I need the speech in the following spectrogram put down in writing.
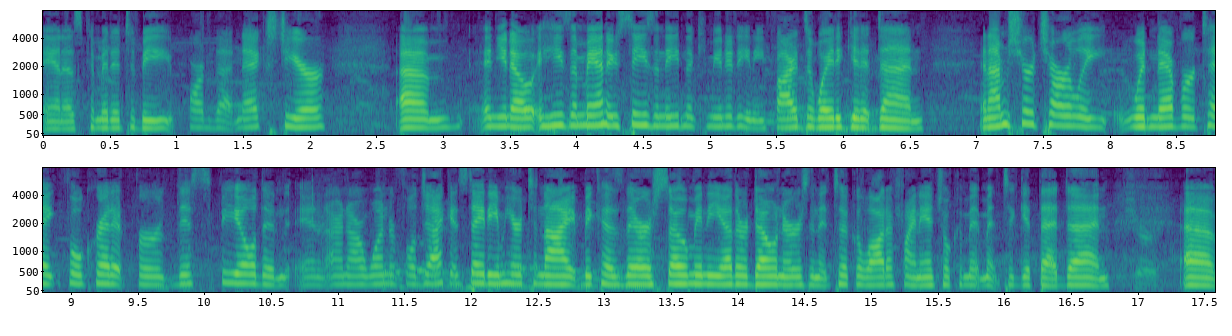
and is committed to be part of that next year. Um, and you know, he's a man who sees a need in the community and he finds a way to get it done. And I'm sure Charlie would never take full credit for this field and, and, and our wonderful Jacket Stadium here tonight because there are so many other donors and it took a lot of financial commitment to get that done. Sure. Uh,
